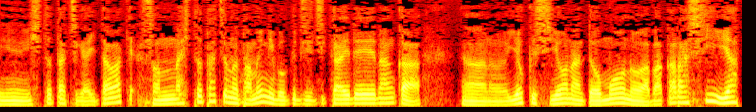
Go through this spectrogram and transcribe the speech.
いう人たちがいたわけ。そんな人たちのために僕自治会でなんか、あの、よくしようなんて思うのは馬鹿らしいやっ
